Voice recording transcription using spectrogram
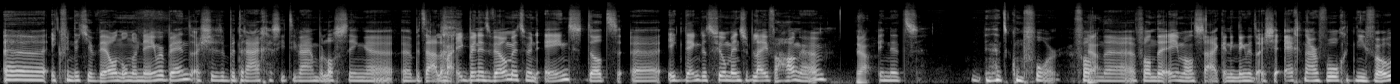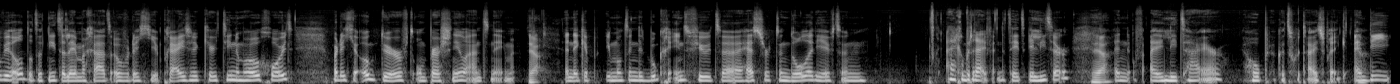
Eh, ik vind dat je wel een ondernemer bent als je de bedragen ziet die wij aan belastingen eh, betalen. Maar ik ben het wel met hun eens dat eh, ik denk dat veel mensen blijven hangen Ja. in het, in het comfort van, van de eenmanszaak. En ik denk dat als je echt naar een volgend niveau wil, dat het niet alleen maar gaat over dat je je prijzen keer tien omhoog gooit, maar dat je ook durft om personeel aan te nemen. Ja. En ik heb iemand in dit boek geïnterviewd, Hester ten Dolle, die heeft een eigen bedrijf en dat heet Eliter. En, of Elite HR, hopelijk ik het goed uitspreek. En die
